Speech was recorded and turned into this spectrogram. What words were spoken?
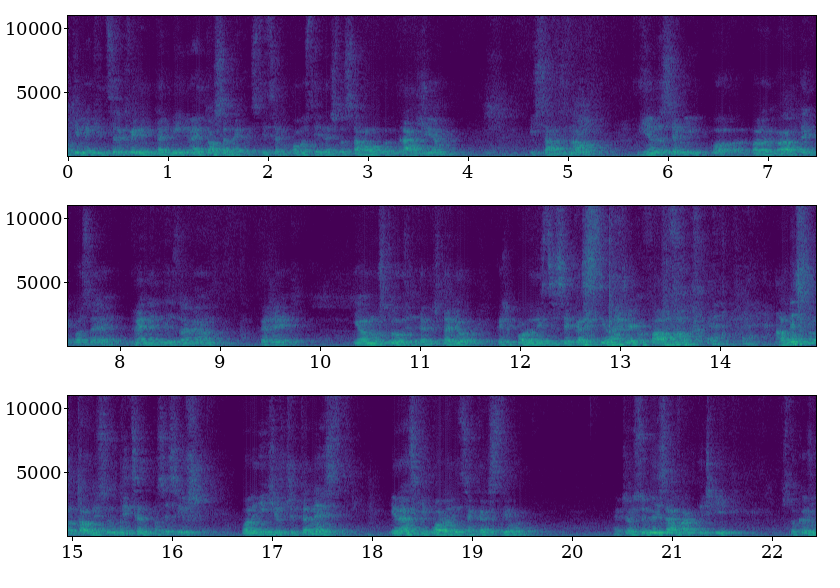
o tim nekim crkvenim terminima, i to sam neko sticam okolnosti nešto samo ovo tražio i saznao. I onda sam im porazgovarao, tek posle dve nedelje zove on, kaže, imam što za tebe, šta je bilo? Kaže, porodica se krstila, rekao, hvala Bogu. Ali ne samo to, oni su uticali, posle si još, pored njih još 14 iranskih porodica krstilo. Znači, oni su bili samo faktički, što kažu,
